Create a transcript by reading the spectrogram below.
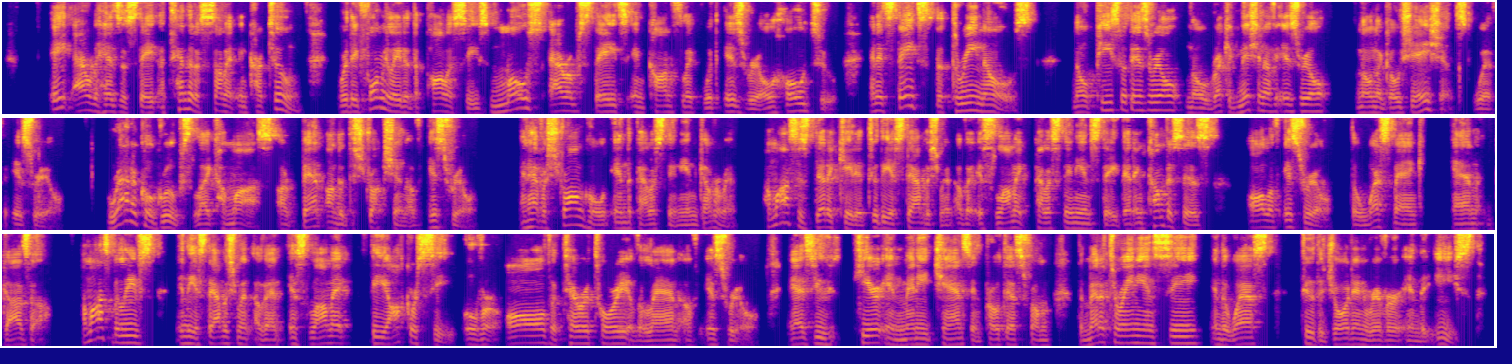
eight Arab heads of state attended a summit in Khartoum where they formulated the policies most Arab states in conflict with Israel hold to. And it states the three no's. No peace with Israel, no recognition of Israel, no negotiations with Israel. Radical groups like Hamas are bent on the destruction of Israel and have a stronghold in the Palestinian government. Hamas is dedicated to the establishment of an Islamic Palestinian state that encompasses all of Israel, the West Bank, and Gaza. Hamas believes in the establishment of an Islamic theocracy over all the territory of the land of Israel. As you hear in many chants and protests from the Mediterranean Sea in the west to the Jordan River in the east.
